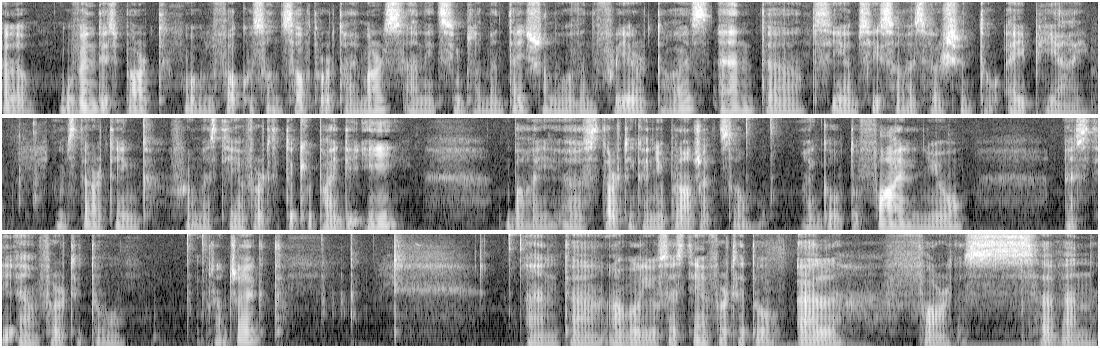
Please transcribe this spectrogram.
Hello, within this part we will focus on software timers and its implementation within FreeRTOS and uh, CMSIS OS version 2 API. I'm starting from STM32Cube IDE by uh, starting a new project. So I go to File, New, STM32 project and uh, I will use STM32L47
